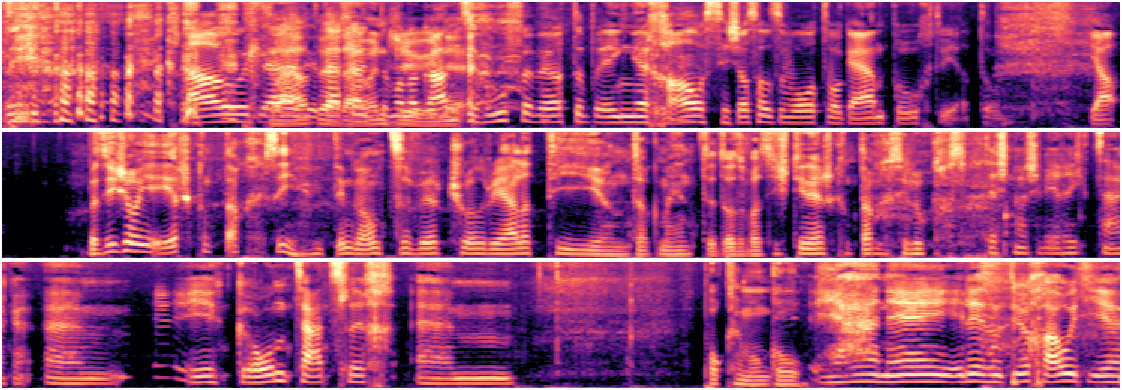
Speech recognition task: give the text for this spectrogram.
Cloud, ja, Cloud da wäre auch könnte man noch ganze Haufen Wörter bringen. Chaos ist auch so ein Wort, das gerne gebraucht wird. Und, ja, Was war euer erster Kontakt gewesen mit dem ganzen Virtual Reality und Augmented? Oder was war dein erster Kontakt, gewesen, Lukas? das ist noch schwierig zu sagen. Ähm, ich grundsätzlich ähm, Pokémon Go. Ja, nein, ich lese natürlich auch die,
